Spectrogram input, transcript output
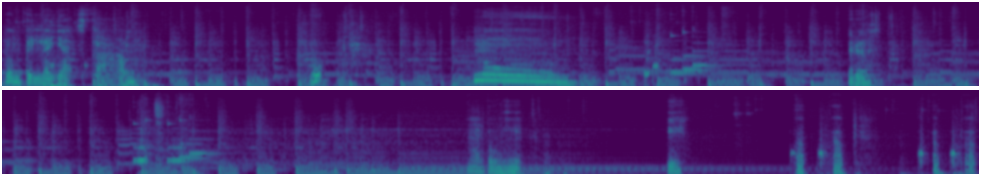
เพิ่มเป็นระยะสามโอ้โน่เดี๋ยวตรงนี้โอเคปับปับปับปับ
